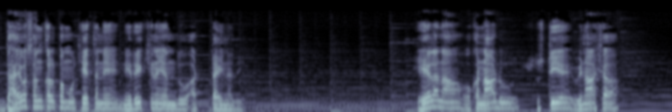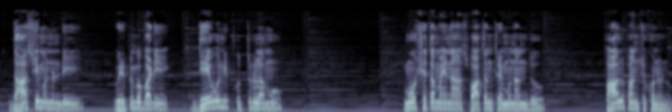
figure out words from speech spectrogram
దైవ సంకల్పము చేతనే నిరీక్షణయందు అట్టైనది ఏలన ఒకనాడు సృష్టియే వినాశ దాస్యము నుండి విడిపింపబడి దేవుని పుత్రులము విమోషితమైన స్వాతంత్ర్యమునందు పాలు పంచుకొనును.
